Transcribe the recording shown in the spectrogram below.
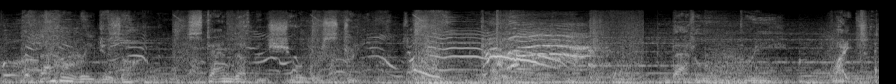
The battle rages on. Stand up and show your strength. Battle 3. Fight!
